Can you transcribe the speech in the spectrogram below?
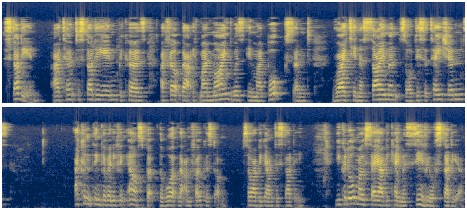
studying. I turned to studying because I felt that if my mind was in my books and writing assignments or dissertations, I couldn't think of anything else but the work that I'm focused on. So I began to study. You could almost say I became a serial studier.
